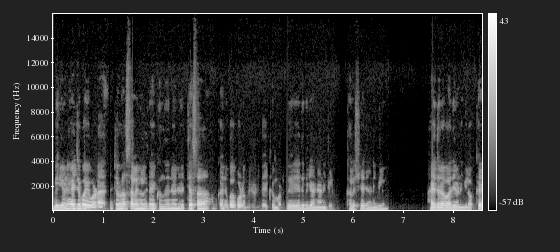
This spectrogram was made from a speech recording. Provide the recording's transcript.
ബിരിയാണി കഴിച്ചപ്പോൾ ഇവിടെ മറ്റുള്ള സ്ഥലങ്ങളിൽ കഴിക്കുന്നതിന് ഒരു വ്യത്യസ്തത നമുക്ക് അനുഭവപ്പെടും ബിരിയാണി കഴിക്കുമ്പോൾ. ഏത് ബിരിയാണി ആണെങ്കിലും തലശ്ശേരി ആണെങ്കിലും ഹൈദരാബാദി ആണെങ്കിലും ഒക്കെ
